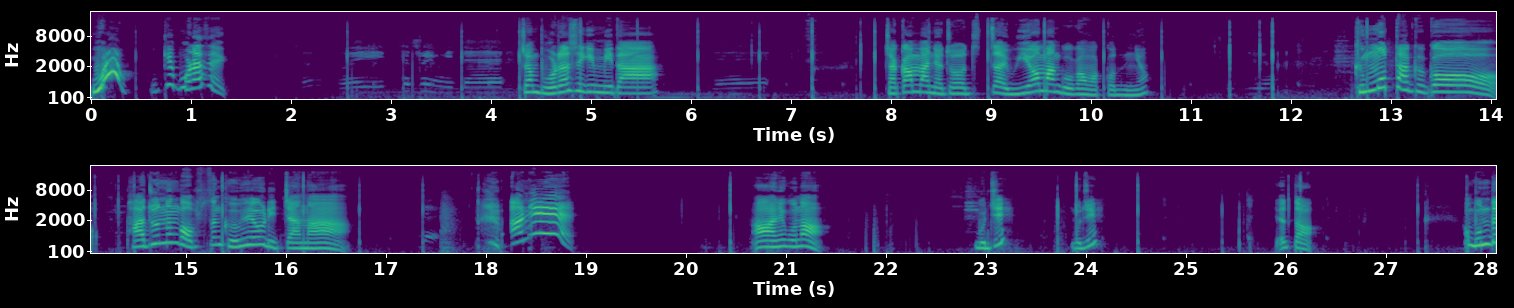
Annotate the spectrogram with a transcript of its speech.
와! 오케이 보라색. 전 보라색입니다. 네. 잠깐만요. 저 진짜 위험한 구간 왔거든요. 금모타 그거 봐주는 거 없음 그 회오리 있잖아. 네. 아니! 아 아니구나. 뭐지? 뭐지? 됐다. 아 뭔데?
